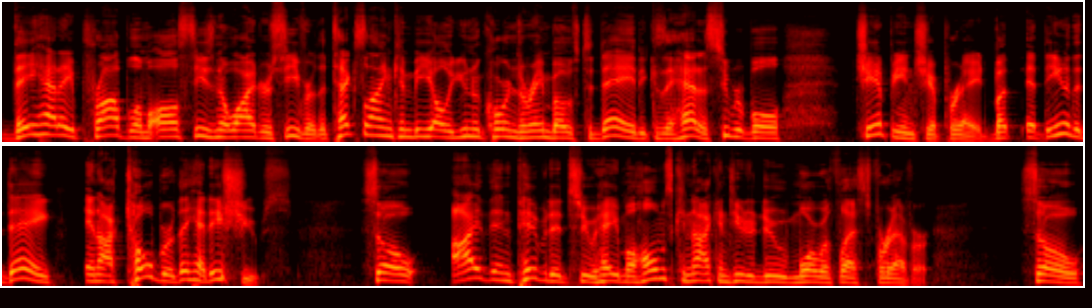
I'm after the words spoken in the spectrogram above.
They had a problem all season at wide receiver. The text line can be all unicorns and rainbows today because they had a Super Bowl championship parade. But at the end of the day, in October, they had issues. So I then pivoted to hey, Mahomes cannot continue to do more with less forever. So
